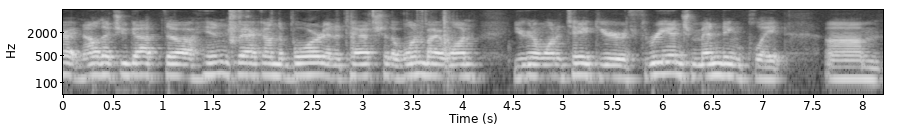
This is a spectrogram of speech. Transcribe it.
Alright, now that you got the hinge back on the board and attached to the one by one, you're going to want to take your 3 inch mending plate. Um,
